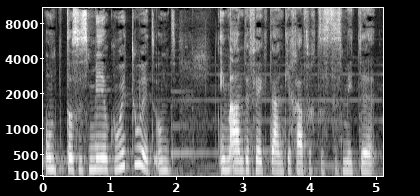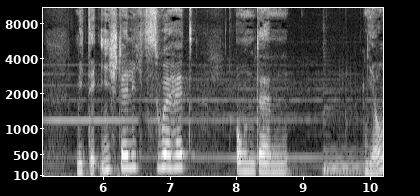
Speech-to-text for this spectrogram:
Und dass es mir gut tut. Und im Endeffekt denke ich einfach, dass das mit der, mit der Einstellung zu tun hat. Und ähm, ja,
